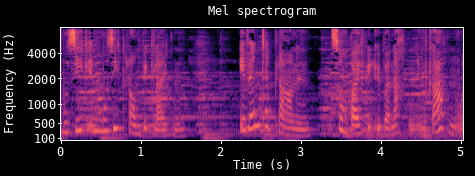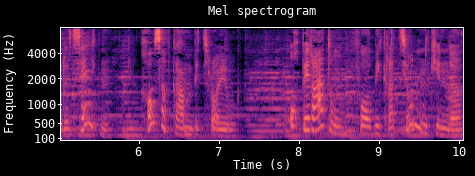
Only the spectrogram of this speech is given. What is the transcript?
Musik im Musikraum begleiten, Evente planen, zum Beispiel Übernachten im Garten oder Zelten, Hausaufgabenbetreuung, auch Beratung vor Migrationenkinder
